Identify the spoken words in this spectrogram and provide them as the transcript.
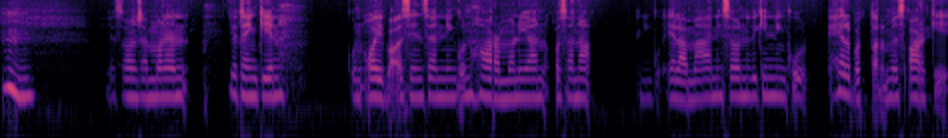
Mm. Ja se on semmoinen jotenkin, kun oivaisin sen niin kuin harmonian osana niin kuin elämää, niin se on jotenkin niin kuin helpottanut myös arki,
